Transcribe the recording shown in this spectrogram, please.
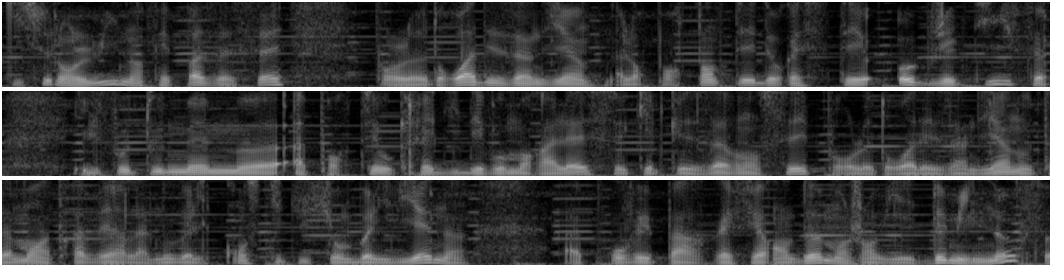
qui selon lui n'en fait pas assez pour le droit des Indiens. Alors pour tenter de rester objectif, il faut tout de même euh, apporter au crédit d'Evo Morales quelques avancées pour le droit des Indiens, notamment à travers la nouvelle constitution bolivienne approuvée par référendum en janvier 2009,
